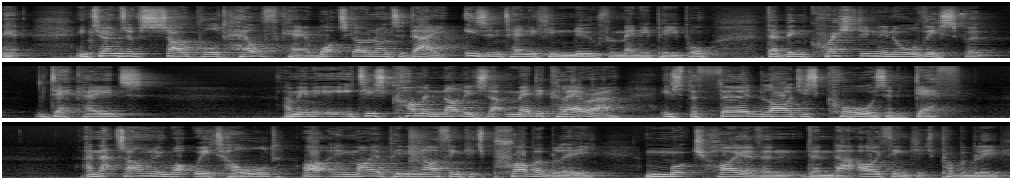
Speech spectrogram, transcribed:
In terms of so called healthcare, what's going on today isn't anything new for many people. They've been questioning all this for decades. I mean, it is common knowledge that medical error is the third largest cause of death. And that's only what we're told. In my opinion, I think it's probably much higher than, than that. I think it's probably,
